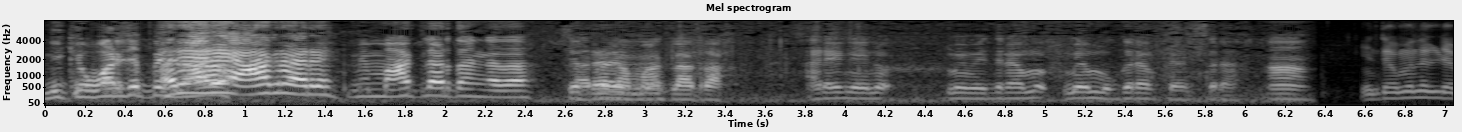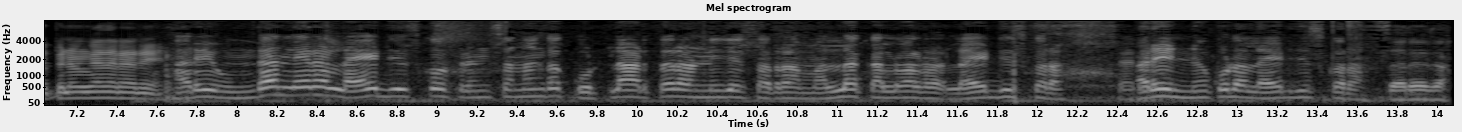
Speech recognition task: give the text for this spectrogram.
నీకు ఎవరు చెప్పారు అరే ఆగరా అరే. మేము మాట్లాడతాం కదా. మాట్లాడరా. అరే నేను మేమిద్దరం మేము ముగ్గురం ఫ్రెండ్స్ రా. ఆ. ఇంతకుముందు చెప్పినాం కదా రే. అరే ఉండాలి లేరా లైట్ తీసుకో ఫ్రెండ్స్ అన్నాక కొట్లాడతారు అన్ని చేస్తారా మళ్ళా కలవాలరా లైట్ తీసుకోరా. అరే నువ్వు కూడా లైట్ తీసుకోరా. సరేరా.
